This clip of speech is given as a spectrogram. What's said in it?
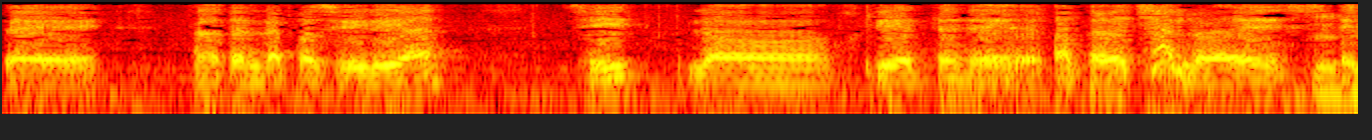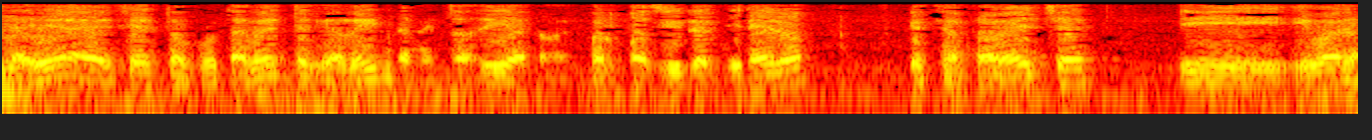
eh, van a tener la posibilidad, sí, los clientes de aprovecharlo. Es. La idea es esto, justamente, que rindan estos días lo mejor posible el dinero, que se aproveche y, y bueno,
